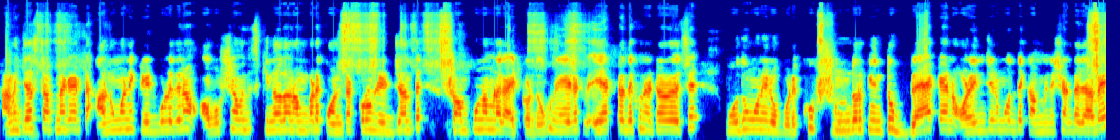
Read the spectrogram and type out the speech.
আমি জাস্ট আপনাকে একটা আনুমানিক রেট বলে দিলাম। অবশ্যই আমাদের স্ক্রিনে দেওয়া নাম্বারে কন্ট্যাক্ট করুন রেট জানতে সম্পূর্ণ আমরা গাইড করে দেবো। দেখুন এই একটা- দেখুন এটা রয়েছে মধুমণির ওপরে খুব সুন্দর কিন্তু ব্ল্যাক অ্যান্ড অরেঞ্জের মধ্যে কম্বিনেশনটা যাবে।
